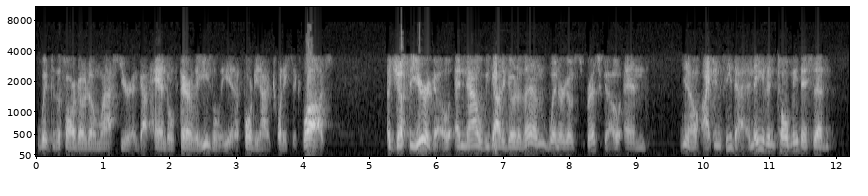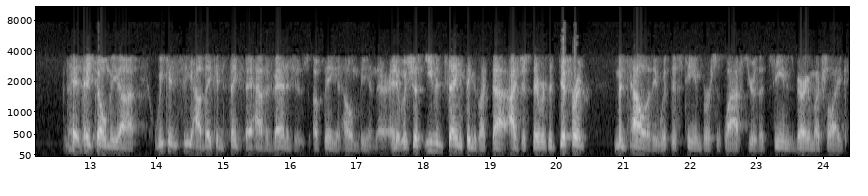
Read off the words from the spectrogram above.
went to the Fargo Dome last year and got handled fairly easily in a 49-26 loss uh, just a year ago, and now we got to go to them. Winner goes to Frisco, and you know I can see that. And they even told me they said they they told me uh, we can see how they can think they have advantages of being at home, being there. And it was just even saying things like that. I just there was a different mentality with this team versus last year that seems very much like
